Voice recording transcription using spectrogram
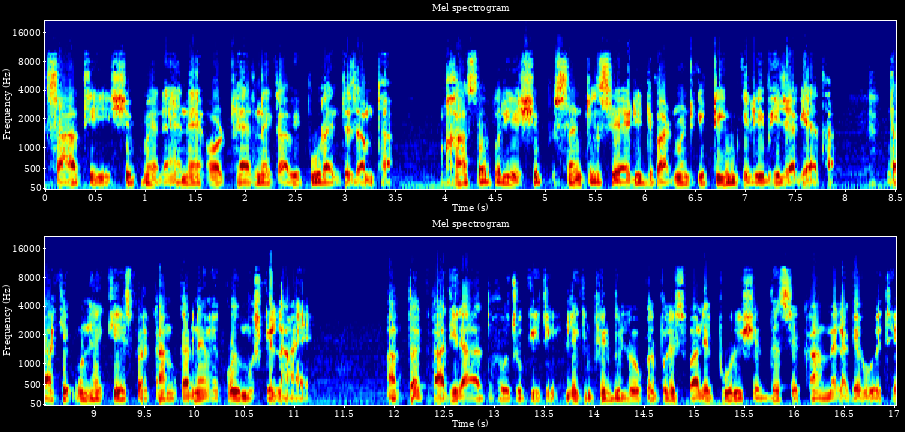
साथ ही शिप में रहने और ठहरने का भी पूरा इंतज़ाम था। खासतौर पर यह शिप सेंट्रल सीआईडी डिपार्टमेंट की टीम के लिए भेजा गया था, ताकि उन्हें केस पर काम करने में कोई मुश्किल न आए। अब तक आधी रात हो चुकी थी, लेकिन फिर भी लोकल पुलिस वाले पूरी शिद्दत से काम में लगे हुए थे।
